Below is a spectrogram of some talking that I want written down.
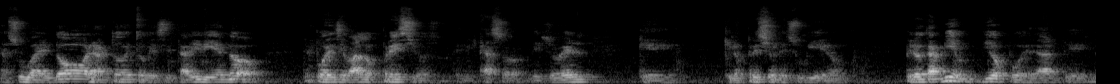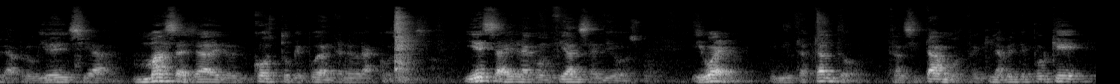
la suba del dólar, todo esto que se está viviendo, te pueden llevar los precios, en el caso de Joel, que, que los precios le subieron. Pero también Dios puede darte la providencia más allá del costo que puedan tener las cosas. Y esa es la confianza en Dios. Y bueno, y mientras tanto transitamos tranquilamente porque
